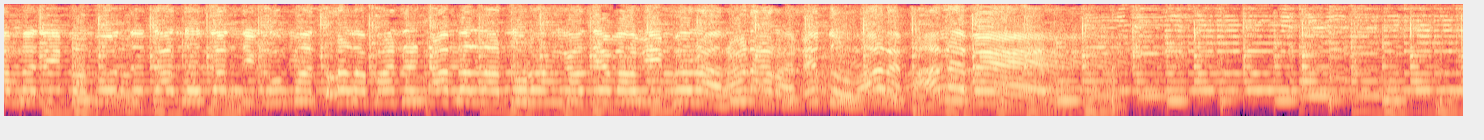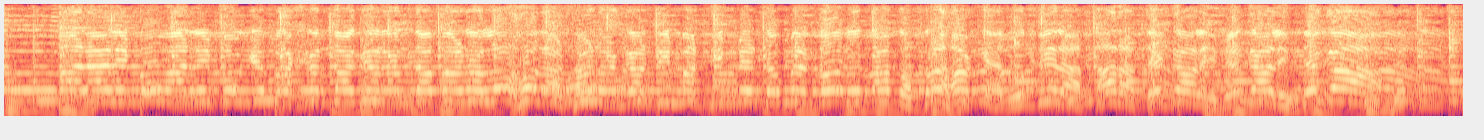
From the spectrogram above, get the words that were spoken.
જા મરી બબો જતા તો તંતી કુપા થોડા ડાબલા તુરંગા દેવા વિપરા રાણા રા વિદુ વાલે ભાલે બે બાલાલી ભવાની પોગે પ્રખંડા ગરંદા દબાણ લોહરા ઠડા ગાડી માં ધીમે ધમે દોરતા તો ત્રહ કે રુધિરા, તારા દેગાળી, વેગાળી દેગા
